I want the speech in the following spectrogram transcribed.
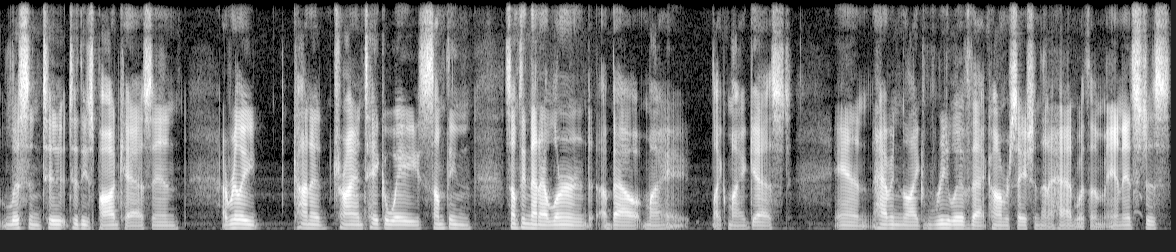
listen to to these podcasts and I really kind of try and take away something something that I learned about my like my guest and having to like relive that conversation that I had with him. And it's just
